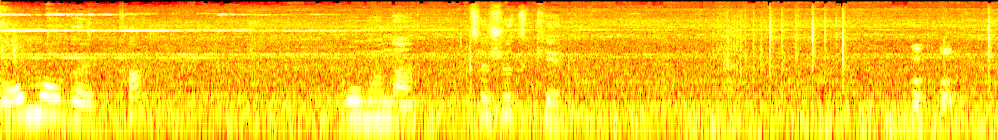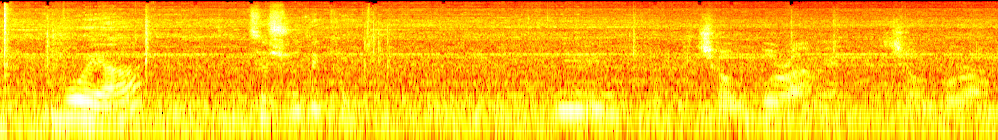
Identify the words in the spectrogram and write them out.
뭐 먹을까? 어머나, це що таке? 뭐야? це що таке? 전보라면 전보라면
